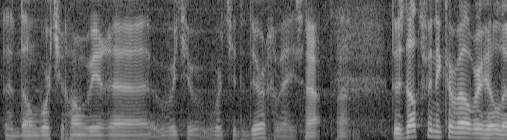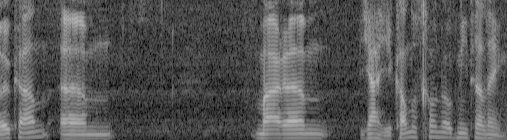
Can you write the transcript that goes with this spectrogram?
eh, dan word je gewoon weer eh, word je, word je de deur gewezen. Dus dat vind ik er wel weer heel leuk aan. Ehm, maar ehm, ja, je kan het gewoon ook niet alleen.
